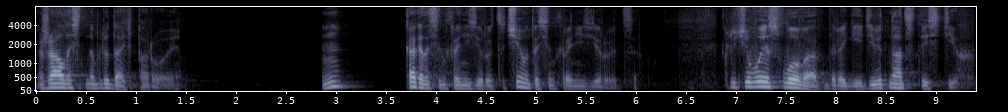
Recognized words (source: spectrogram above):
жалость наблюдать порой? М? Как это синхронизируется? Чем это синхронизируется? Ключевое слово, дорогие, 19 стих.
